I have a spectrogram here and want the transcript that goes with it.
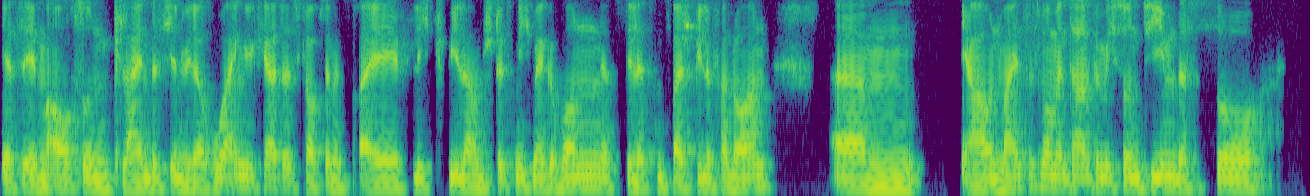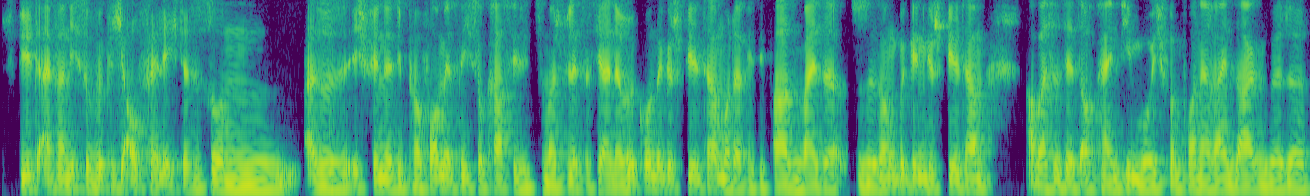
jetzt eben auch so ein klein bisschen wieder Ruhe eingekehrt ist. Ich glaube, sie haben jetzt drei Pflichtspiele am Stück nicht mehr gewonnen, jetzt die letzten zwei Spiele verloren. Ähm, ja, und Mainz ist momentan für mich so ein Team, das ist so, spielt einfach nicht so wirklich auffällig. Das ist so ein, also ich finde, die performen jetzt nicht so krass, wie sie zum Beispiel letztes Jahr in der Rückrunde gespielt haben oder wie sie phasenweise zu Saisonbeginn gespielt haben. Aber es ist jetzt auch kein Team, wo ich von vornherein sagen würde,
